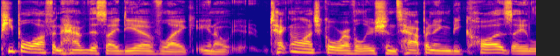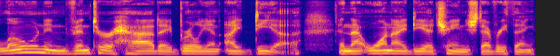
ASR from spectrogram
people often have this idea of like, you know, technological revolutions happening because a lone inventor had a brilliant idea and that one idea changed everything.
